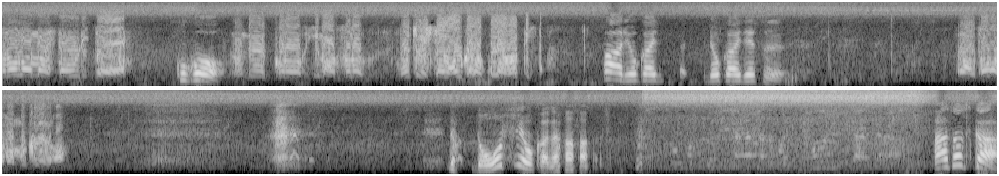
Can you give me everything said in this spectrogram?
のまま下降りて。ここ。でこの今そのもうちょい下があるからこう上がってきたああ了解了解です。さんも来るの？どどうしようかな。あそうっすか。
